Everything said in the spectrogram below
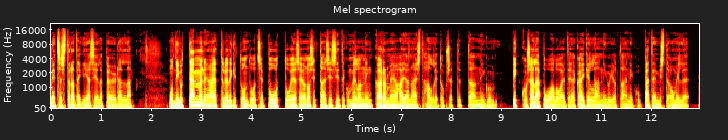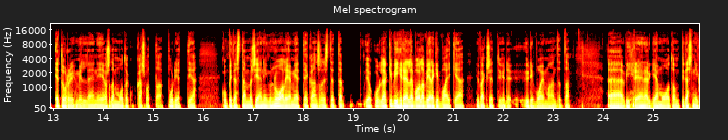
metsästrategia siellä pöydällä. Mutta niinku tämmöinen ajattelu jotenkin tuntuu, että se puuttuu ja se on osittain siis siitä, kun meillä on niin karmea hajanaiset hallitukset, että on niinku pikkusäläpuolueita ja kaikilla on niinku jotain niinku pätemistä omille eturyhmilleen, niin ei osata muuta kuin kasvattaa budjettia, kun pitäisi tämmöisiä niin nuolia miettiä kansallisesti, että joku vihreälle voi olla vieläkin vaikea hyväksyä ydinvoimaan tota, vihreä energiamuoto, pitäisi niin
